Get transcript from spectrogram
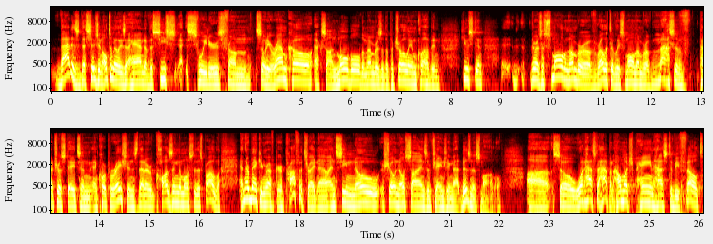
That is decision ultimately is in the hand of the C-suiters from Saudi Aramco, ExxonMobil, the members of the Petroleum Club in Houston there is a small number of, relatively small number of massive petrostates and, and corporations that are causing the most of this problem. And they're making record profits right now and see no, show no signs of changing that business model. Uh, so, what has to happen? How much pain has to be felt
